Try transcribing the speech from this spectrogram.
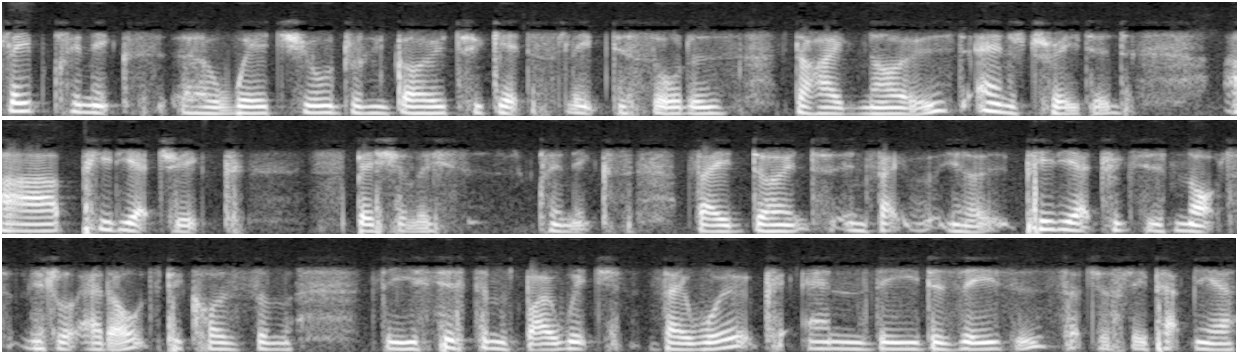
sleep clinics uh, where children go to get sleep disorders diagnosed and treated are paediatric specialist clinics. They don't, in fact, you know, pediatrics is not little adults because the, the systems by which they work and the diseases, such as sleep apnea,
